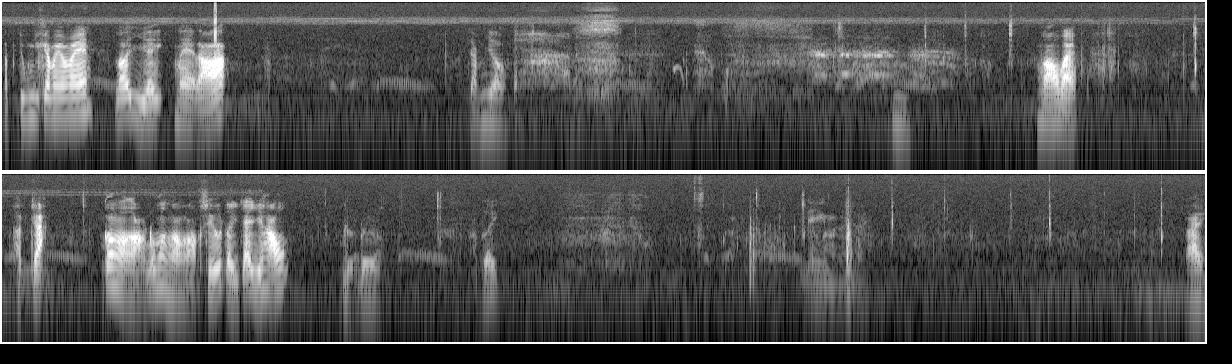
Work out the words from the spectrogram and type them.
Tập trung với cameraman. Nói gì vậy? Nè đó. Chấm vô. Ngon các bạn? Thịt chắc. Có ngọt ngọt đúng là ngọt ngọt xíu từ trái dưa hấu. Được được được. Hợp lý. Đen mà đây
